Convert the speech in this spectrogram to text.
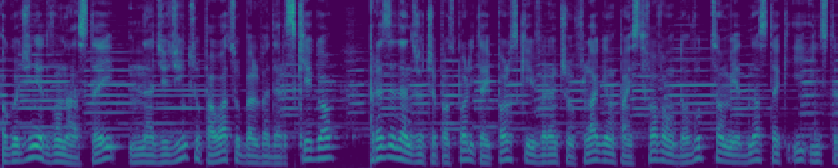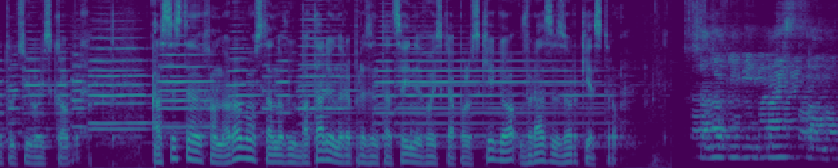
O godzinie 12 na dziedzińcu Pałacu Belwederskiego prezydent Rzeczypospolitej Polskiej wręczył flagę państwową dowódcom jednostek i instytucji wojskowych. Asystę honorową stanowił batalion reprezentacyjny Wojska Polskiego wraz z orkiestrą. Szanowni Państwo,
